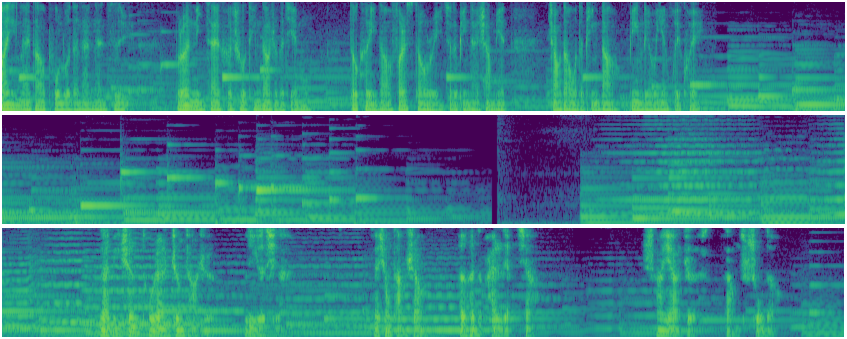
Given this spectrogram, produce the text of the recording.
欢迎来到普罗的喃喃自语。不论你在何处听到这个节目，都可以到 First Story 这个平台上面找到我的频道，并留言回馈。赖明生突然挣扎着立了起来，在胸膛上狠狠地拍了两下，沙哑着嗓子说道：“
